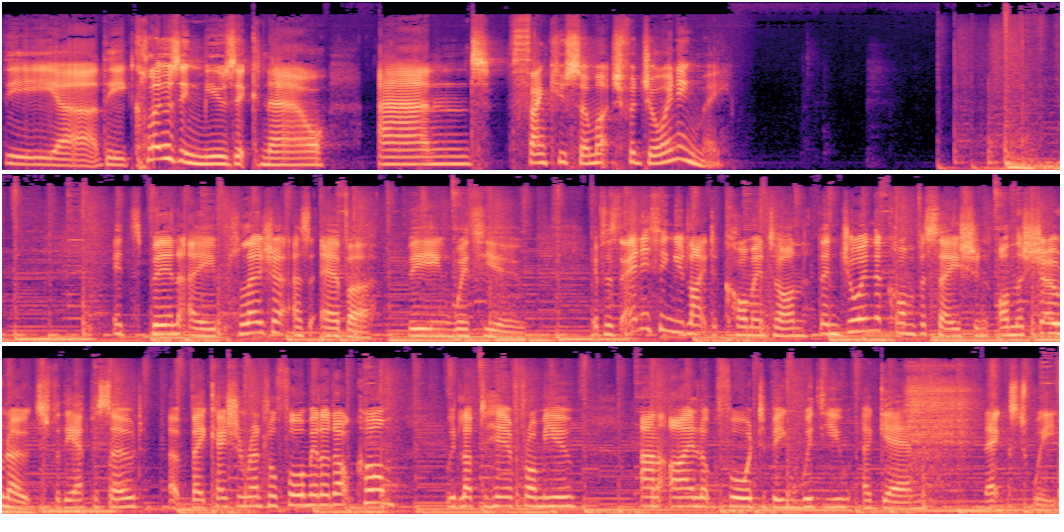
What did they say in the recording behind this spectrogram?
the uh, the closing music now, and thank you so much for joining me. It's been a pleasure as ever being with you. If there's anything you'd like to comment on, then join the conversation on the show notes for the episode at vacationrentalformula.com. We'd love to hear from you, and I look forward to being with you again next week.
